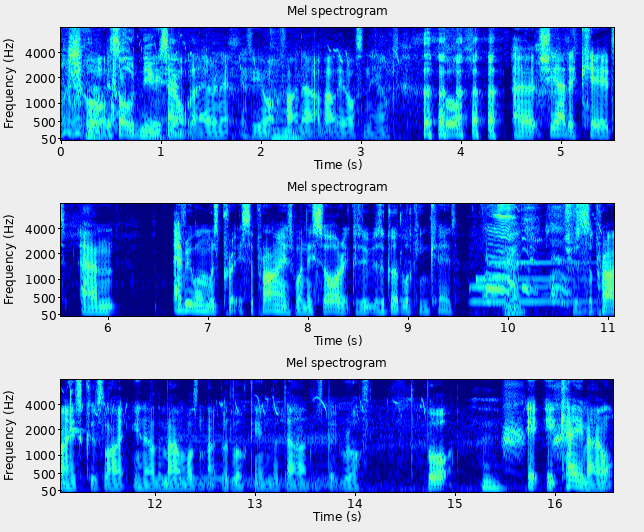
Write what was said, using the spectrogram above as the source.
Sure, but it's old news, It's yeah. out there, isn't it? If you want to find out about the horse in the house. But uh, she had a kid, and everyone was pretty surprised when they saw it because it was a good-looking kid. She was surprised because, like, you know, the man wasn't that good-looking, the dad was a bit rough, but it, it came out,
